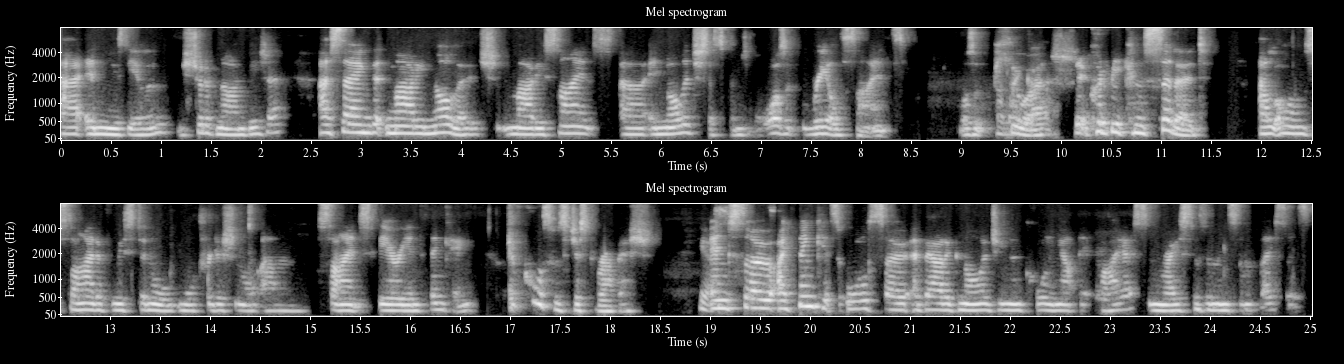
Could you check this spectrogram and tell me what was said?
uh, in New Zealand. We should have known better. Are saying that Māori knowledge, Māori science uh, and knowledge systems wasn't real science, wasn't oh pure. Oh it could be considered alongside of Western or more traditional um, science theory and thinking, which of course was just rubbish. Yes. And so I think it's also about acknowledging and calling out that bias and racism in some places.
